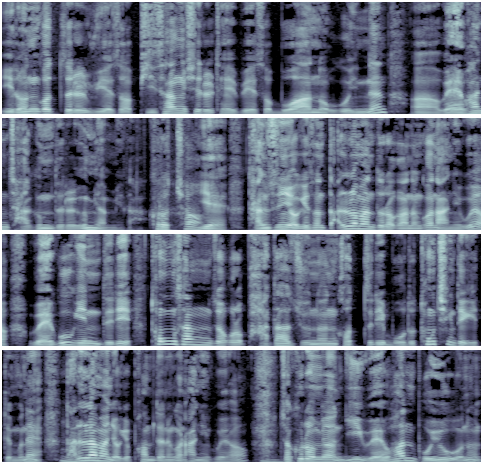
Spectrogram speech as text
이런 것들을 위해서 비상시를 대비해서 모아놓고 있는 어, 외환 자금들을 의미합니다. 그렇죠. 예, 단순히 여기선 달러만 들어가는 건 아니고요. 외국 인들이 통상적으로 받아주는 것들이 모두 통칭되기 때문에 달러만 여기에 포함되는 건 아니고요. 자, 그러면 이 외환 보유고는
